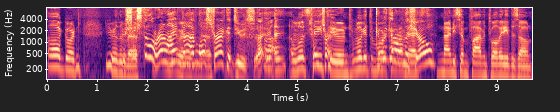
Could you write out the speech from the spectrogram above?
Oh, Gordon, you're the Is best. she still around? I've You are the I've lost track of Juice. I- I- Uh, well, should we stay try- tuned. We'll get to more. Can we get her on the next. show? 97.5 and 1280 of The Zone.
